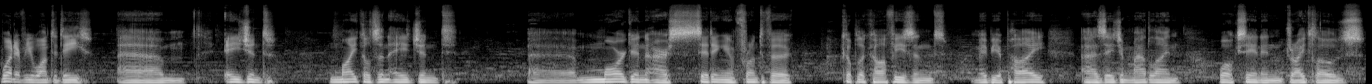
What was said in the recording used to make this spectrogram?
whatever you want to eat. Um, Agent Michaels and Agent uh, Morgan are sitting in front of a couple of coffees and maybe a pie as Agent Madeline walks in in dry clothes,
